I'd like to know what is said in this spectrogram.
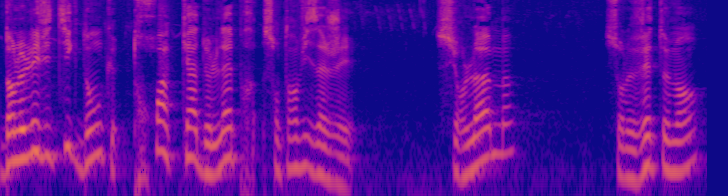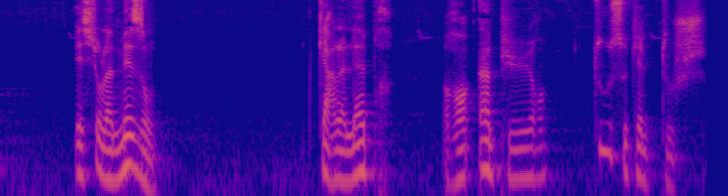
Dans le Lévitique, donc, trois cas de lèpre sont envisagés sur l'homme, sur le vêtement et sur la maison, car la lèpre rend impur tout ce qu'elle touche.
